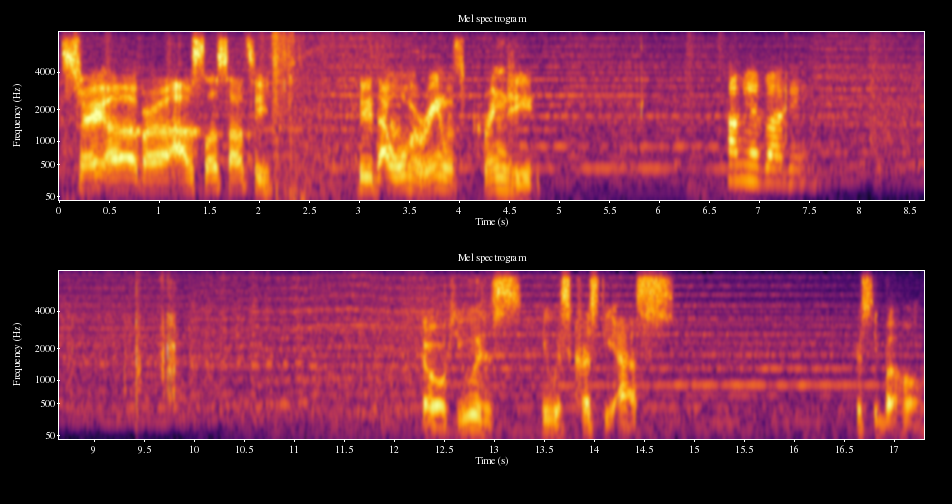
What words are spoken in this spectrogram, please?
Straight up, bro. I was so salty. Dude, that Wolverine was cringy. Tell me about it. Yo, he was he was crusty ass. Crusty butthole.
